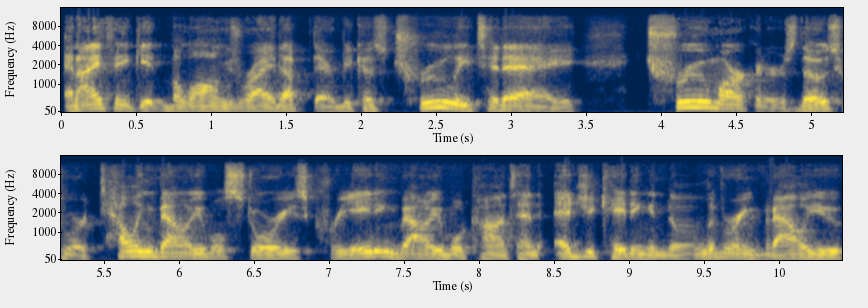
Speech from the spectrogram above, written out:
And i think it belongs right up there because truly today true marketers, those who are telling valuable stories, creating valuable content, educating and delivering value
